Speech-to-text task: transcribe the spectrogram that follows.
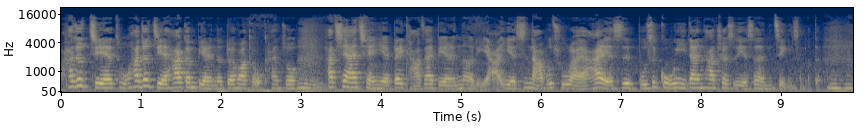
他就截图，他就截他跟别人的对话给我看，说，嗯，他现在钱也被卡在别人那里啊，也是拿不出来啊，他也是不是故意，但是他确实也是很紧什么的，嗯嗯。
